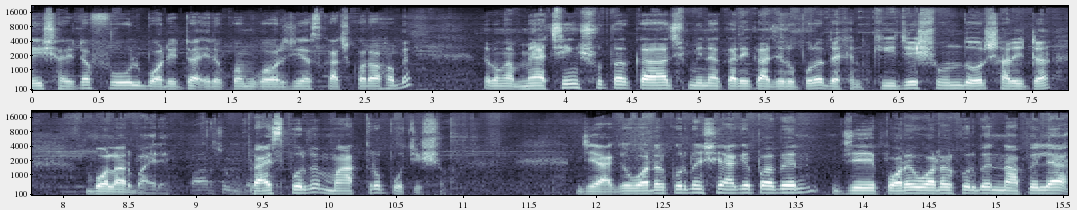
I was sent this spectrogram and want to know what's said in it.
এই শাড়িটা, ফুল বডিটা এরকম গর্জিয়াস কাজ করা হবে। এবং ম্যাচিং সুতার কাজ, মিনাকারি কাজের উপরে দেখেন কি যে সুন্দর শাড়িটা বলার বাইরে। প্রাইস পড়বে মাত্র পঁচিশশো। যে আগে অর্ডার করবেন সে আগে পাবেন, যে পরে অর্ডার করবেন না পেলে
